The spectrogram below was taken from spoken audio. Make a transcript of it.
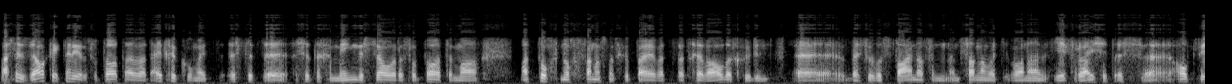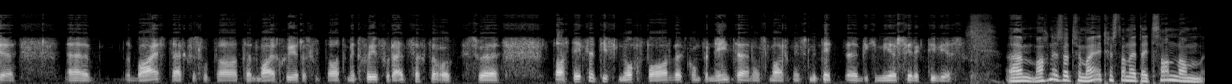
As jy wel kyk na die resultate wat uitgekom het, is dit 'n uh, is dit 'n gemengde stel resultate maar maar tog nog van ons maatskappye wat wat geweldig goed doen. Uh byvoorbeeld Steinoff en en Sanlam wat waarna jy verwys het is uh albei uh baie sterk resultate en baie goeie resultate met goeie vooruitsigte ook. So daar's definitief nog waarde komponente in ons mark, mens moet net 'n uh, bietjie meer selektief wees. Ehm um, Magnus wat vir my uitgestaan het uit Sanlam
